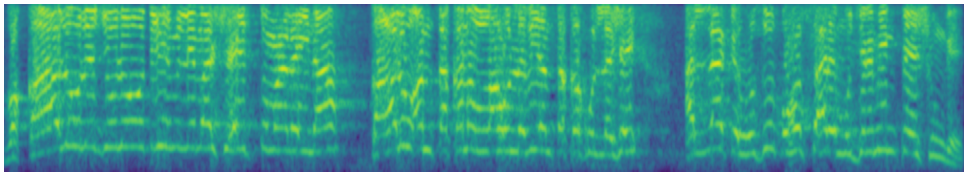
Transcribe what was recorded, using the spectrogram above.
وہ کالو لما شہید تم علینا کالو انتقن اللہ البی انتق اللہ اللہ کے حضور بہت سارے مجرمین پیش ہوں گے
